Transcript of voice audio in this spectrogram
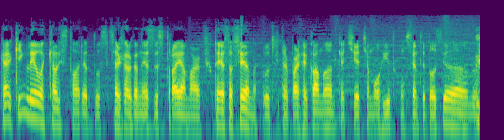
Cara, quem leu aquela história do Sérgio Aragonês destrói a Marvel? Tem essa cena? O Peter Parker reclamando que a tia tinha morrido com 112 anos,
